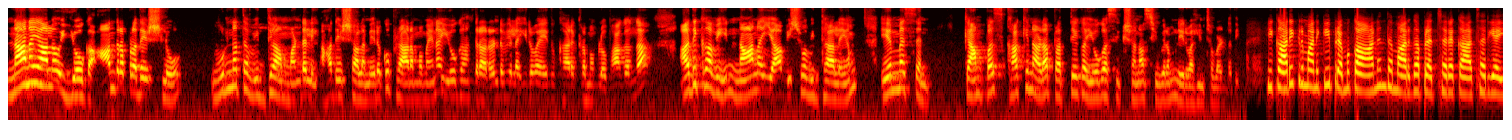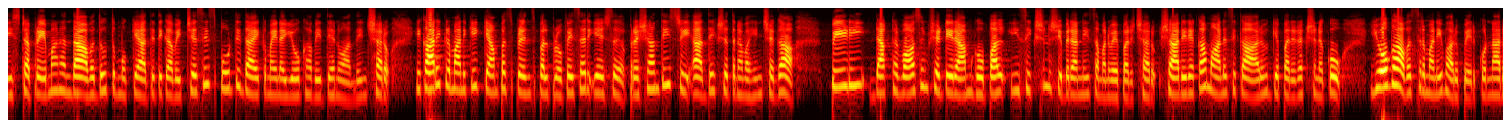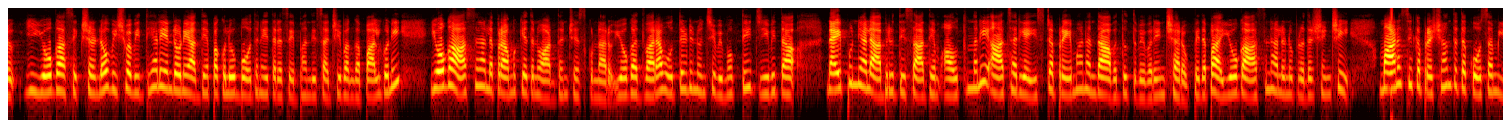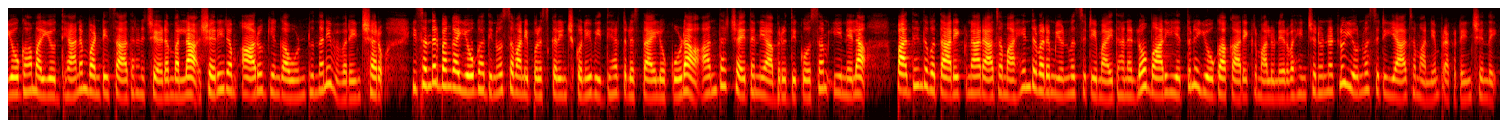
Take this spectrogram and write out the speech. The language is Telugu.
నానయాలో యోగా ఆంధ్రప్రదేశ్లో ఉన్నత విద్యా మండలి ఆదేశాల మేరకు ప్రారంభమైన యోగాంధ్ర రెండు వేల ఇరవై ఐదు కార్యక్రమంలో భాగంగా అధికవి నానయ్య విశ్వవిద్యాలయం ఎంఎస్ఎన్ క్యాంపస్ కాకినాడ ప్రత్యేక యోగా శిక్షణ శిబిరం నిర్వహించబడ్డది. ఈ కార్యక్రమానికి ప్రముఖ ఆనంద మార్గ ప్రచారక ఆచార్య ఇష్ట ప్రేమానంద అవధూత్ ముఖ్య అతిథిగా విచ్చేసి స్ఫూర్తిదాయకమైన యోగా విద్యను అందించారు. ఈ కార్యక్రమానికి campus principal professor S Prasanthi Sri అధ్యక్షతన వహించగా పీడీ డాక్టర్ వాసం శెట్టి రామ్ గోపాల్ ఈ శిక్షణ శిబిరాన్ని సమన్వయపరిచారు. శారీరక మానసిక ఆరోగ్య పరిరక్షణకు యోగా అవసరమని వారు పేర్కొన్నారు. ఈ యోగా శిక్షణలో విశ్వవిద్యాలయంలోని అధ్యాపకులు బోధనేతర సిబ్బంది సజీవంగా పాల్గొని యోగా ఆసనాల ప్రాముఖ్యతను అర్థం చేసుకున్నారు. యోగా ద్వారా ఒత్తిడి నుంచి విముక్తి జీవిత నైపుణ్యాల అభివృద్ధి సాధ్యం అవుతుందని ఆచార్య ఇష్ట ప్రేమానంద అవధూత్ వివరించారు. పిదప యోగా ఆసనాలను ప్రదర్శించి మానసిక ప్రశాంతత కోసం యోగా మరియు ధ్యానం వంటి సాధన చేయడం వల్ల శరీరం ఆరోగ్యంగా ఉంటుందని వివరించారు. ఈ సందర్భంగా యోగా దినోత్సవాన్ని పురస్కరించుకుని విద్యార్థుల స్థాయిలో కూడా అంతర్ చైతన్య అభివృద్ధి కోసం ఈ నెల పద్దెనిమిదవ తారీఖున రాజమహేంద్రవరం యూనివర్సిటీ మైదానంలో భారీ ఎత్తున యోగా కార్యక్రమాలు నిర్వహించనున్నట్లు యూనివర్సిటీ యాజమాన్యం ప్రకటించింది.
